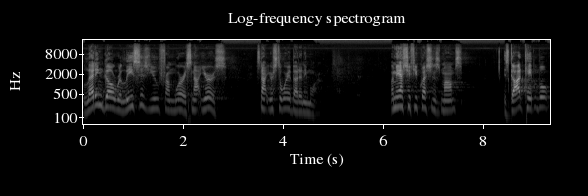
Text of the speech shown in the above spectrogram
Letting go releases you from worry. It's not yours. It's not yours to worry about anymore. Let me ask you a few questions, moms. Is God capable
